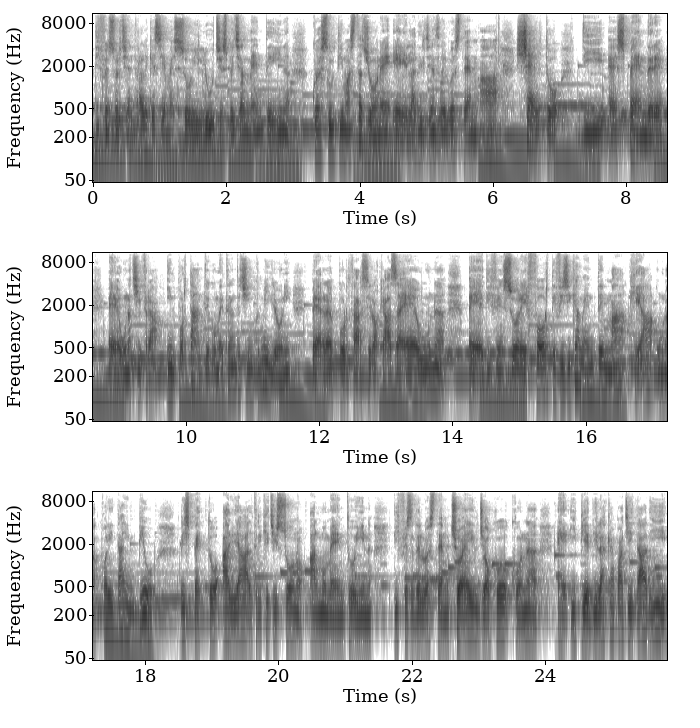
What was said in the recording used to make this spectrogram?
difensore centrale che si è messo in luce specialmente in quest'ultima stagione e la dirigenza del West Ham ha scelto di eh, spendere eh, una cifra importante come 35 milioni per portarselo a casa. È un eh, difensore forte fisicamente ma che ha una qualità in più rispetto rispetto agli altri che ci sono al momento in difesa del West Ham, cioè il gioco con eh, i piedi, la capacità di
